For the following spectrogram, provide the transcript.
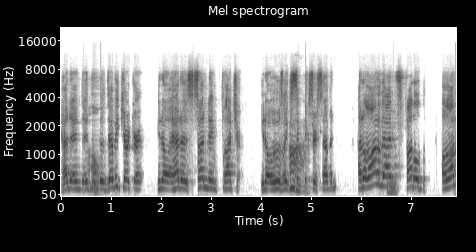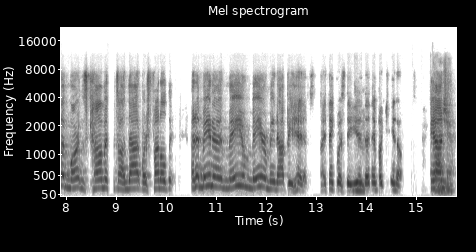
Had and the, Oh. the Debbie character, you know, had a son named Fletcher. You know, who was like Ah. six or seven, and a lot of that's funneled. A lot of Martin's comments on that were funneled, and it may or may or may or may not be his. I think was the Hmm. the, the you know, and Gotcha.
